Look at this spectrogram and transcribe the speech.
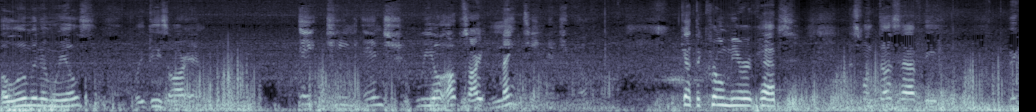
aluminum wheels. These are an 18 inch wheel. Oh, sorry, 19 inch wheel. Got the chrome mirror caps. This one does have the big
